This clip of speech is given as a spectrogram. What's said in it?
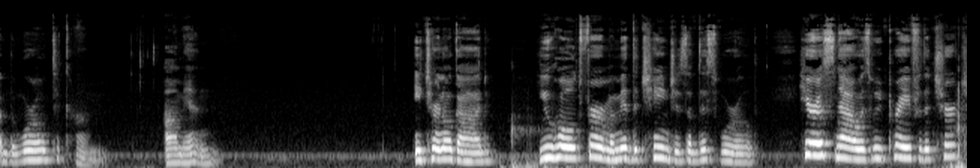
of the world to come. Amen. Eternal God, you hold firm amid the changes of this world. Hear us now as we pray for the church,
